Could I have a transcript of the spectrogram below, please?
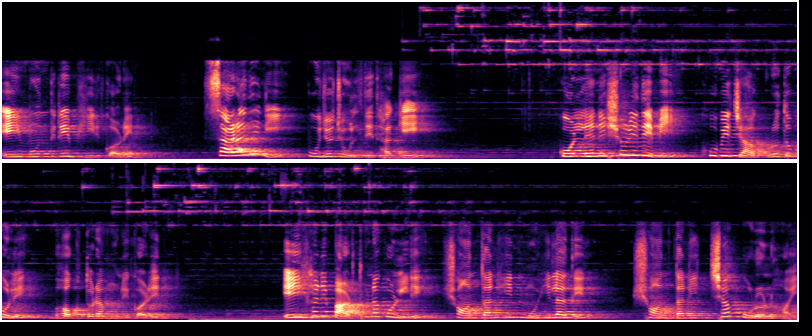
এই মন্দিরে ভিড় করেন। সারাদিনই পুজো চলতে থাকে। কল্যাণেশ্বরী দেবী খুবই জাগ্রত বলে ভক্তরা মনে করেন। এইখানে প্রার্থনা করলে সন্তানহীন মহিলাদের সন্তান ইচ্ছা পূরণ হয়।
